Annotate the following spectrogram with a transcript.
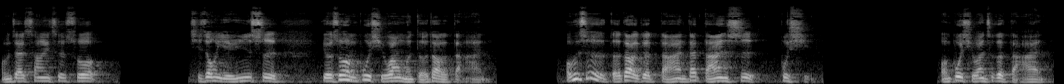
我们在上一次说，其中原因是有时候我们不喜欢我们得到的答案，我们是得到一个答案，但答案是不行，我们不喜欢这个答案，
